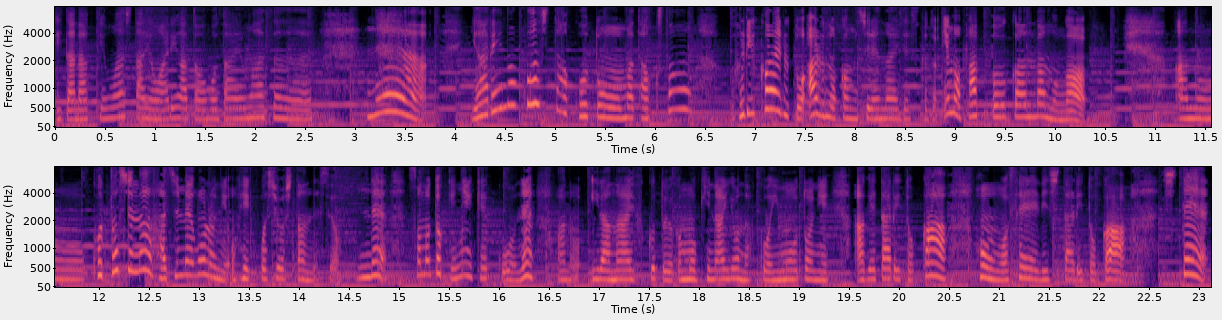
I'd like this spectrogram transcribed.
いただきましたよ。ありがとうございます。ねえ、やり残したことも、まあ、たくさん振り返るとあるのかもしれないですけど、今パッと浮かんだのが、あのー、今年の初め頃にお引越しをしたんですよ。で、その時に結構ね、あの、いらない服というかもう着ないような服を妹にあげたりとか、本を整理したりとかして、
